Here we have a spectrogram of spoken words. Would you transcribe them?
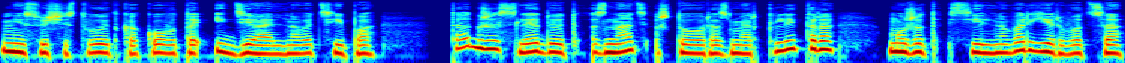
не существует какого-то идеального типа. Также следует знать, что размер клитора может сильно варьироваться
